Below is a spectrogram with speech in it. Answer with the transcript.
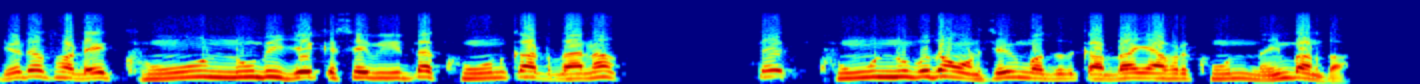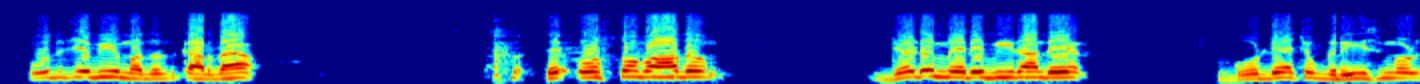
ਜਿਹੜਾ ਤੁਹਾਡੇ ਖੂਨ ਨੂੰ ਵੀ ਜੇ ਕਿਸੇ ਵੀਰ ਦਾ ਖੂਨ ਘਟਦਾ ਨਾ, ਤੇ ਖੂਨ ਨੂੰ ਵਧਾਉਣ 'ਚ ਵੀ ਮਦਦ ਕਰਦਾ ਜਾਂ ਫਿਰ ਖੂਨ ਨਹੀਂ ਬਣਦਾ, ਉਹਦੇ 'ਚ ਵੀ ਮਦਦ ਕਰਦਾ। ਤੇ ਉਸ ਤੋਂ ਬਾਅਦ ਜਿਹੜੇ ਮੇਰੇ ਵੀਰਾਂ ਦੇ ਗੋਡਿਆਂ 'ਚੋਂ ਗਰੀਸ ਮੁੜ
